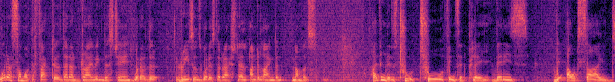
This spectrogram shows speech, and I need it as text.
What are some of the factors that are driving this change? What are the reasons? What is the rationale underlying the numbers? I think there is two two things at play. There is the outside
